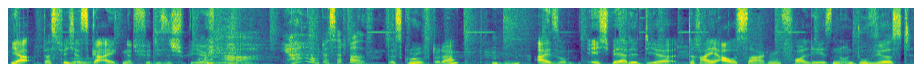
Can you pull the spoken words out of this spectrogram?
Ja, das finde ich uh. ist geeignet für dieses Spiel. Oh ja. Ja, das hat was. Das grooved, oder? Mhm. Also, ich werde dir drei Aussagen vorlesen und du wirst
